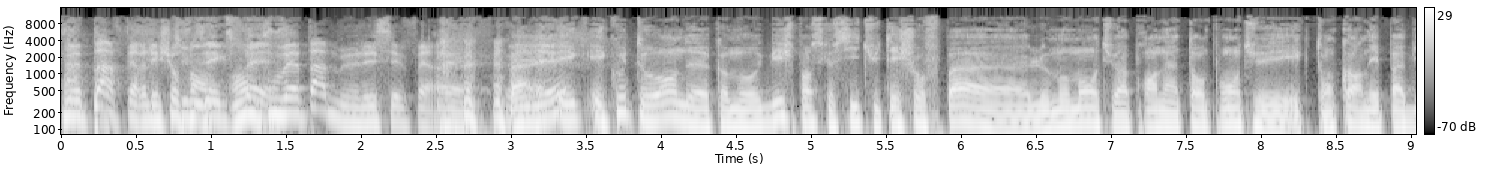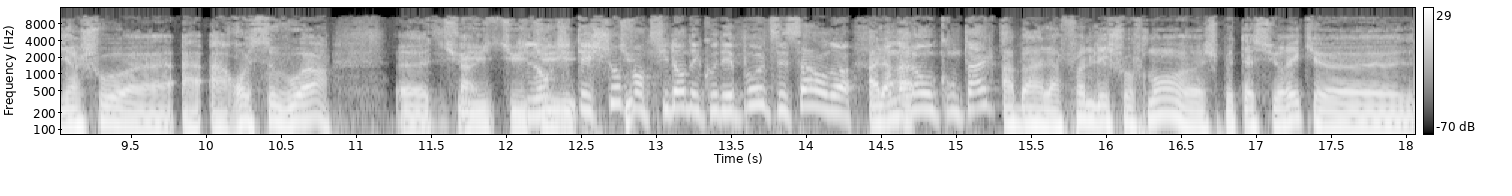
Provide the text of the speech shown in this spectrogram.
pouvais pas faire l'échauffement. On ne pouvait pas me le laisser faire. Bah, écoute, au hand, comme au rugby, je pense que si tu t'échauffes pas, euh, le moment où tu vas prendre un tampon tu, et que ton corps n'est pas bien chaud à, à- à recevoir, euh, tu, tu, Donc tu- t'échauffes tu- en te filant des coups d'épaule, c'est ça, en, en Alors, allant au contact Ah bah à la fin de l'échauffement, euh, je peux t'assurer que euh,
